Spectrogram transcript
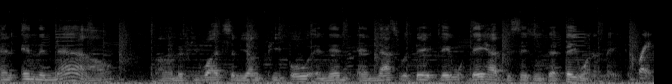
And in the now, um, if you watch some young people and then and that's what they they, they have decisions that they want to make. Right.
